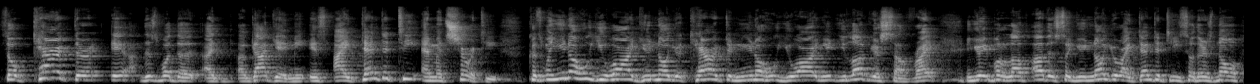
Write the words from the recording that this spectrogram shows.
So character, this is what the uh, God gave me, is identity and maturity. Because when you know who you are, you know your character, and you know who you are, and you, you love yourself, right? And you're able to love others, so you know your identity. So there's no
